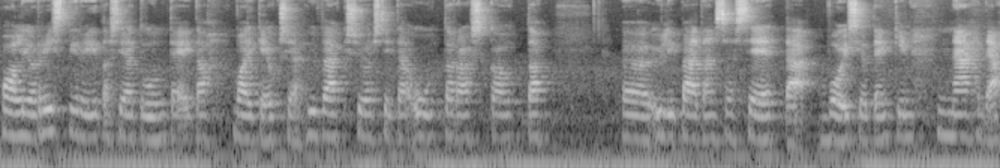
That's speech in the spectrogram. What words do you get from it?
paljon ristiriitaisia tunteita, vaikeuksia hyväksyä sitä uutta raskautta. Ylipäätänsä se, että voisi jotenkin nähdä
